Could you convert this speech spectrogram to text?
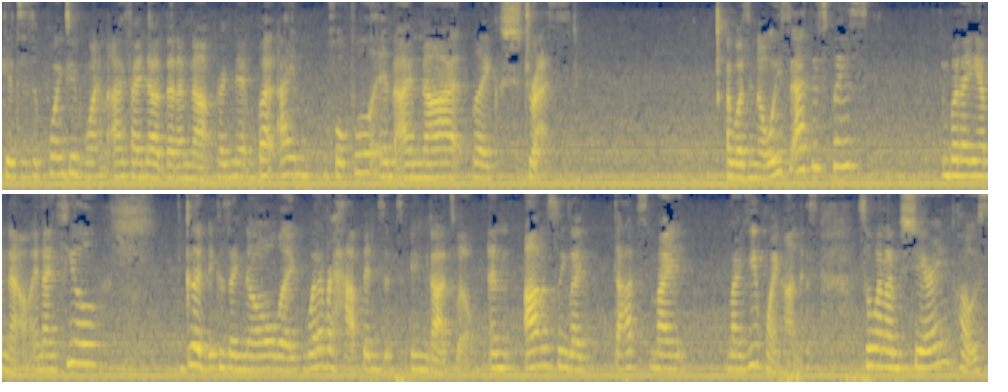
get disappointed when I find out that I'm not pregnant, but I'm hopeful and I'm not like stressed. I wasn't always at this place, but I am now. And I feel good because I know like whatever happens, it's in God's will. And honestly, like that's my, my viewpoint on this. So when I'm sharing posts,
